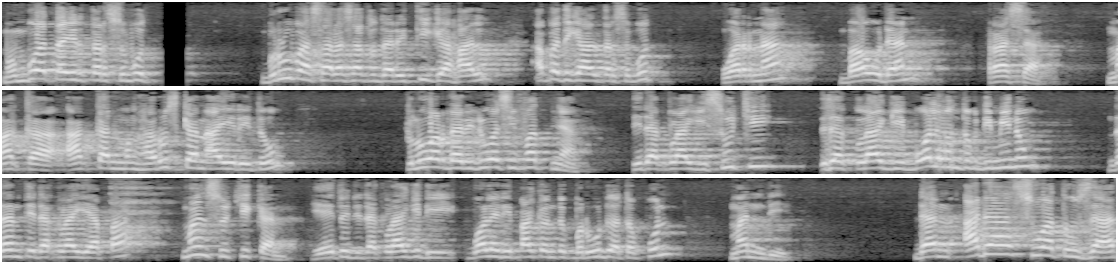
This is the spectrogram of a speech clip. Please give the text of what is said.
membuat air tersebut berubah salah satu dari tiga hal. Apa tiga hal tersebut? Warna, bau dan rasa. Maka akan mengharuskan air itu keluar dari dua sifatnya. Tidak lagi suci, tidak lagi boleh untuk diminum dan tidak lagi apa? mensucikan, yaitu tidak lagi di, boleh dipakai untuk berwudu ataupun mandi. Dan ada suatu zat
